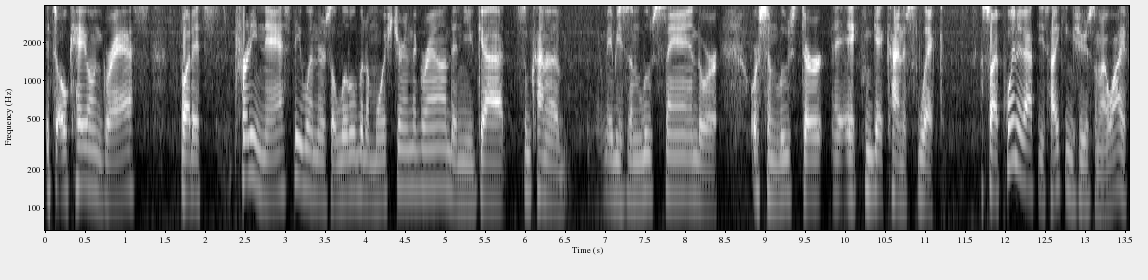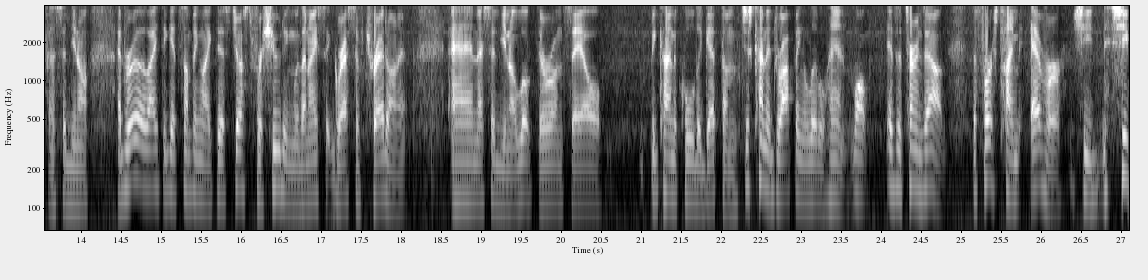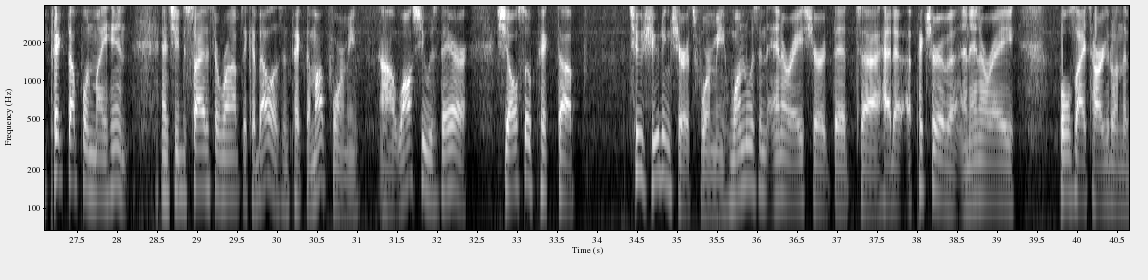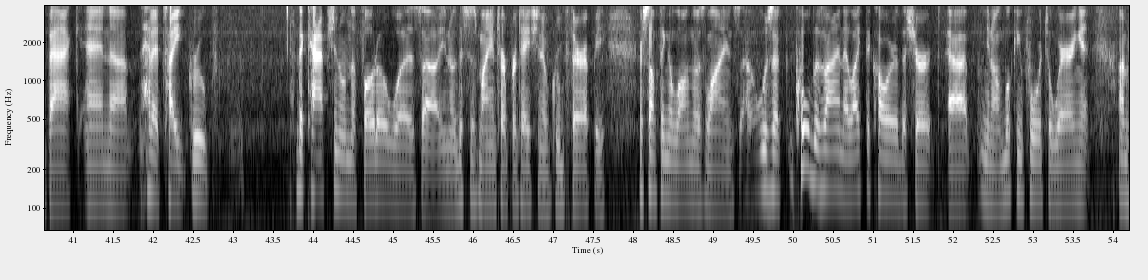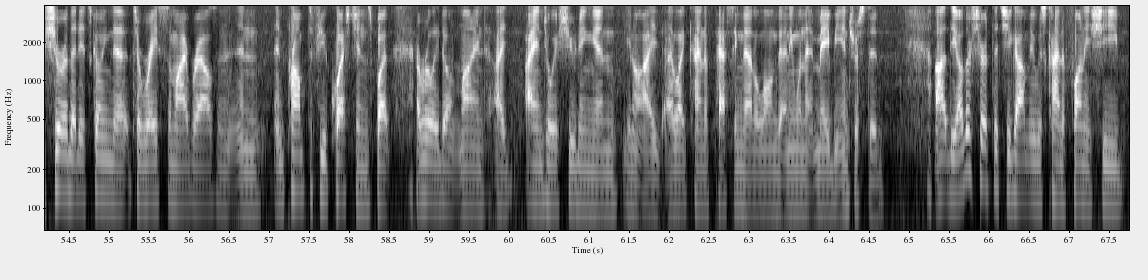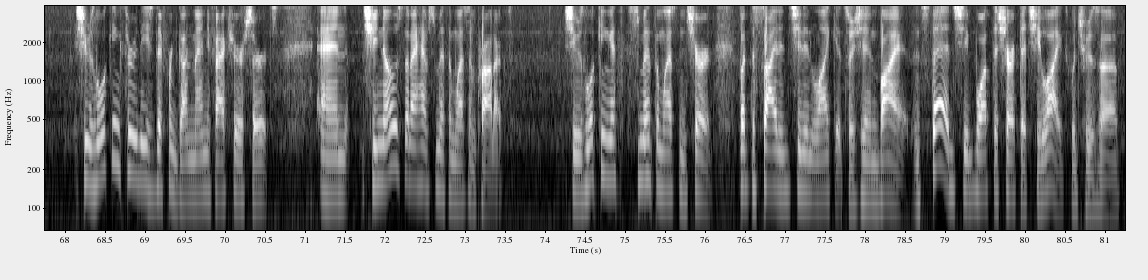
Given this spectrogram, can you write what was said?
it's okay on grass, but it's pretty nasty when there's a little bit of moisture in the ground and you've got some kind of maybe some loose sand or or some loose dirt. It can get kind of slick. So I pointed out these hiking shoes to my wife and said, you know, I'd really like to get something like this just for shooting with a nice aggressive tread on it. And I said, you know, look, they're on sale be kind of cool to get them. Just kind of dropping a little hint. Well, as it turns out, the first time ever she she picked up on my hint, and she decided to run up to Cabela's and pick them up for me. Uh, while she was there, she also picked up two shooting shirts for me. One was an NRA shirt that uh, had a, a, picture of a, an NRA bullseye target on the back and uh, had a tight group the caption on the photo was, uh, you know, this is my interpretation of group therapy, or something along those lines. Uh, it was a cool design. I like the color of the shirt. Uh, you know, I'm looking forward to wearing it. I'm sure that it's going to, to raise some eyebrows and, and, and prompt a few questions, but I really don't mind. I, I enjoy shooting, and you know, I, I like kind of passing that along to anyone that may be interested. Uh, the other shirt that she got me was kind of funny. She she was looking through these different gun manufacturer shirts, and she knows that I have Smith and Wesson product. She was looking at the Smith and Wesson shirt, but decided she didn't like it, so she didn't buy it. Instead, she bought the shirt that she liked, which was a uh,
